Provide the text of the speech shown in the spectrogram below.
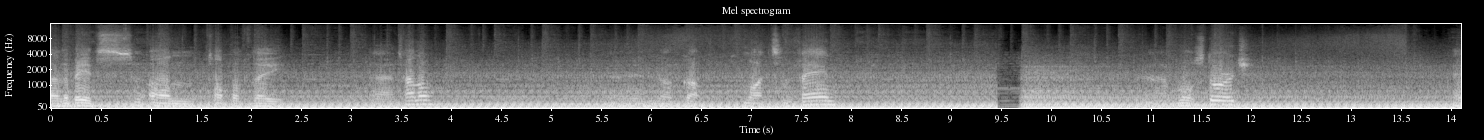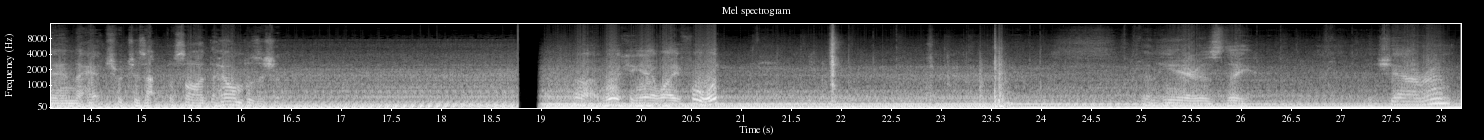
So the bed's on top of the uh, tunnel. And I've got lights and fan, uh, more storage. And the hatch which is up beside the helm position. Right, working our way forward. And here is the shower room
